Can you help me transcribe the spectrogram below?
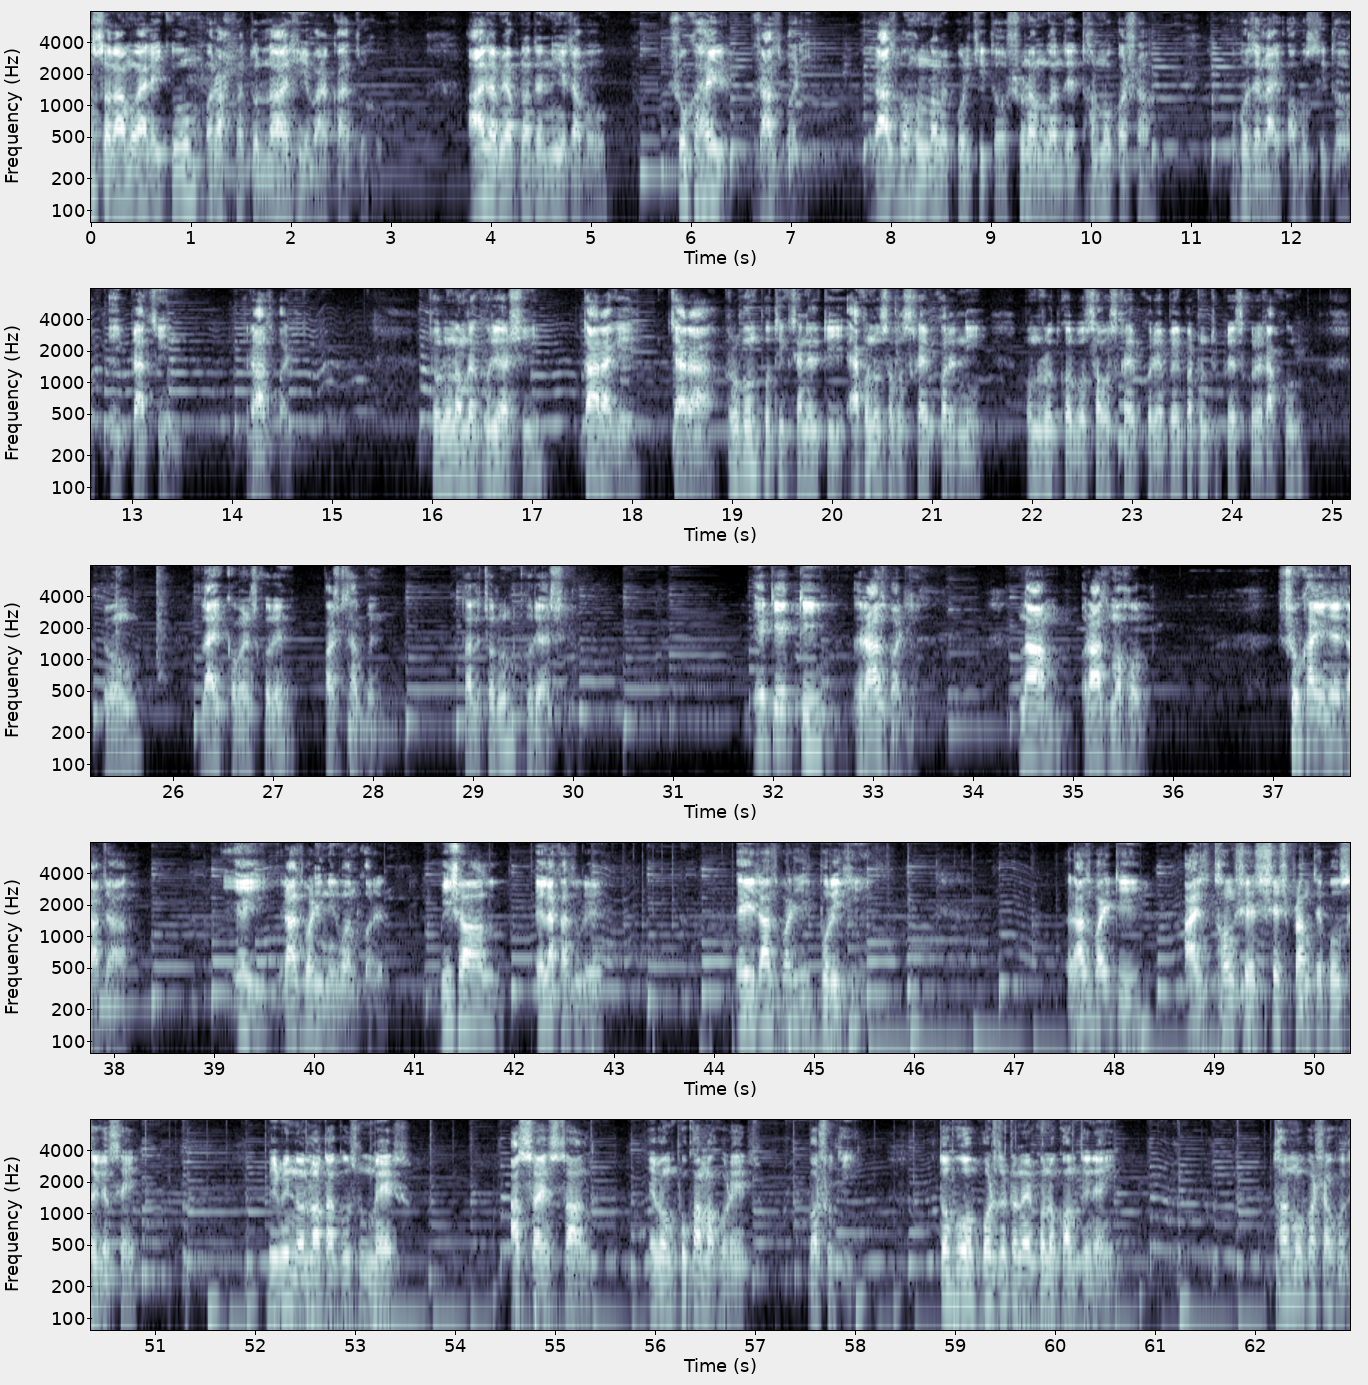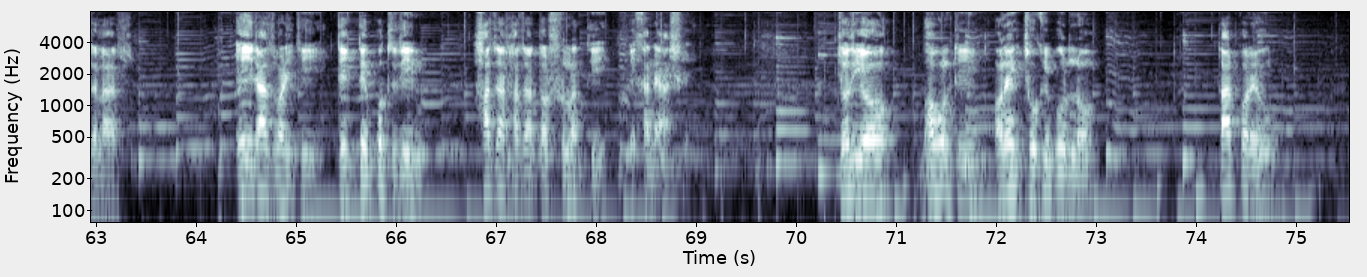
আসসালামু আলাইকুম রহমতুল্লাহি বারকাতুহ। আজ আমি আপনাদের নিয়ে যাব সুখাইর রাজবাড়ি। রাজমহল নামে পরিচিত সুনামগঞ্জের ধর্মপাশা উপজেলায় অবস্থিত এই প্রাচীন রাজবাড়ি। চলুন আমরা ঘুরে আসি। তার আগে যারা ভ্রমণ পথিক চ্যানেলটি এখনও সাবস্ক্রাইব করেননি, অনুরোধ করব সাবস্ক্রাইব করে বেল বাটনটি প্রেস করে রাখুন এবং লাইক, কমেন্টস করে পাশে থাকবেন। তাহলে চলুন ঘুরে আসি। এটি একটি রাজবাড়ি, নাম রাজমহল। সুখাইরের রাজা এই রাজবাড়ি নির্মাণ করেন। বিশাল এলাকা জুড়ে এই রাজবাড়ির পরিধি। রাজবাড়িটি আজ ধ্বংসের শেষ প্রান্তে পৌঁছে গেছে। বিভিন্ন লতাগুমের আশ্রয়স্থল এবং পোকামাকড়ের বসতি। তবুও পর্যটনের কোনো কমতি নেই। ধর্মপাশা উপজেলার এই রাজবাড়িটি দেখতে প্রতিদিন হাজার হাজার দর্শনার্থী এখানে আসে। যদিও ভবনটি অনেক ঝুঁকিপূর্ণ, তারপরেও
